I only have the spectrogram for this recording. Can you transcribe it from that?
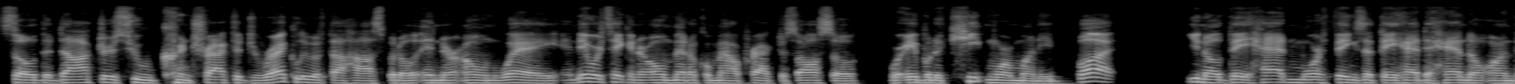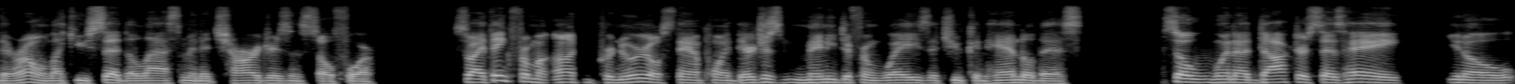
So the doctors who contracted directly with the hospital in their own way, and they were taking their own medical malpractice also, were able to keep more money. But, you know, they had more things that they had to handle on their own. Like you said, the last minute charges and so forth. So I think from an entrepreneurial standpoint, there are just many different ways that you can handle this. So when a doctor says, hey, you know,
